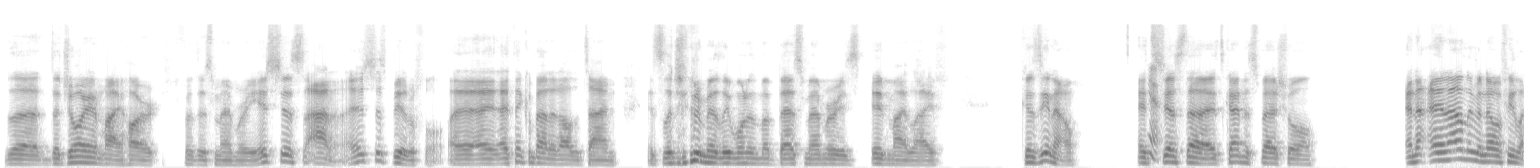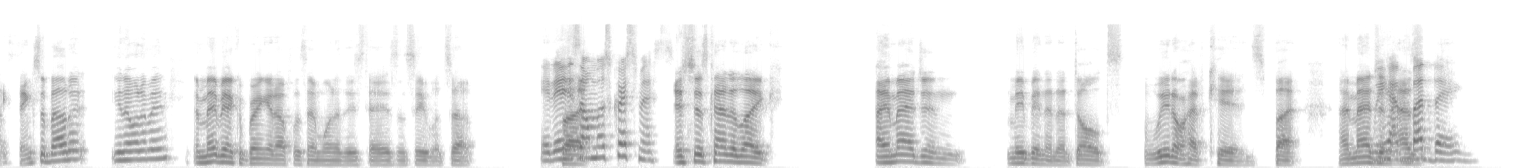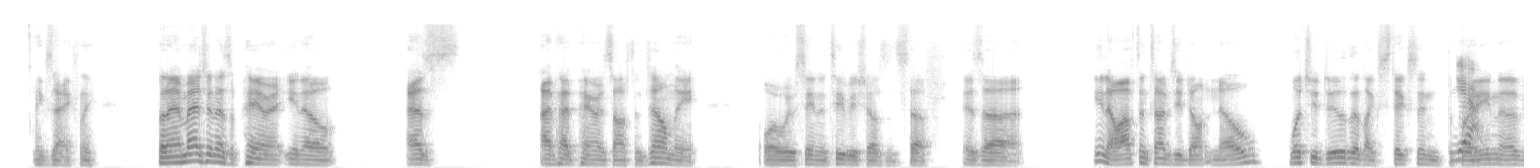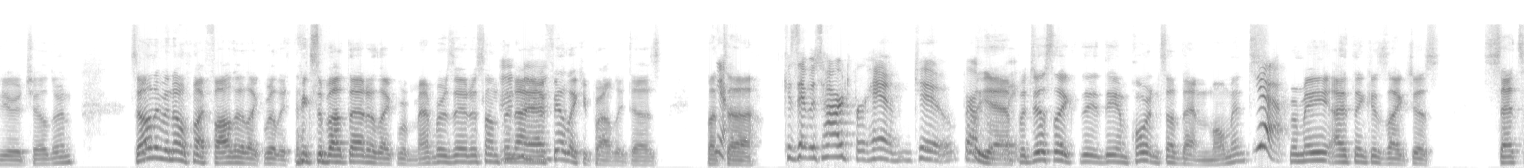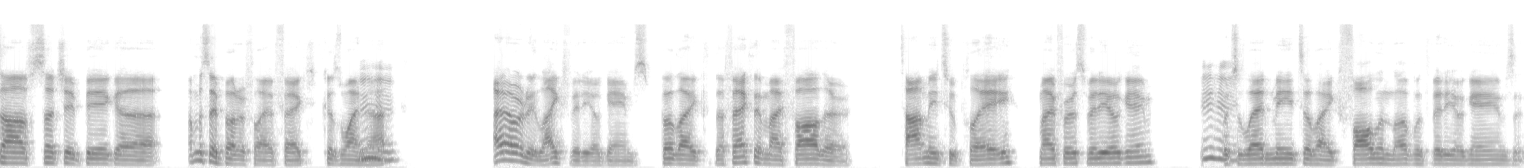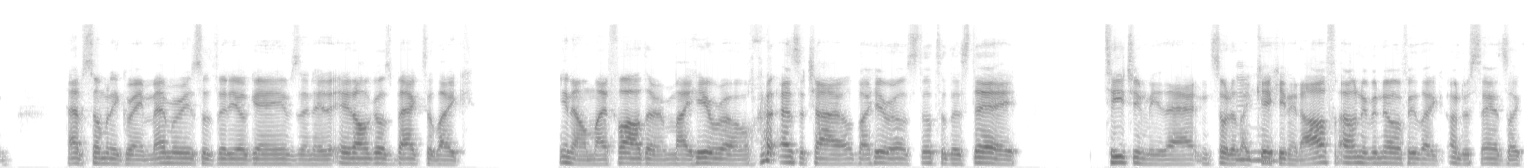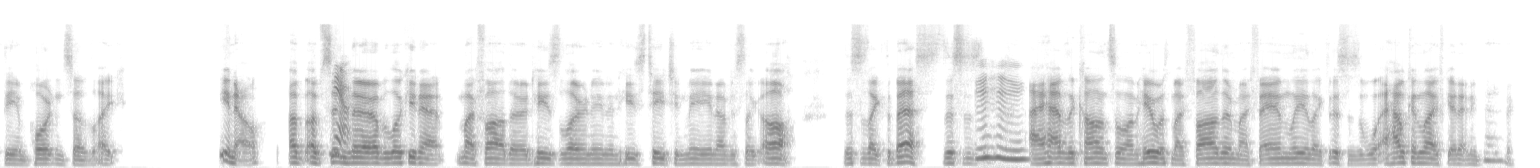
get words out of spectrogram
the the joy in my heart for this memory. It's just I don't know. It's just beautiful. I, I I think about it all the time. It's legitimately one of my best memories in my life because you know, it's just uh, it's kind of special, and I- and I don't even know if he like thinks about it. You know what I mean? And maybe I could bring it up with him one of these days and see what's up It is but- almost Christmas. it's just kind of like I imagine me being an adult. We don't have kids, but I imagine We have as Bud Day. exactly. But I imagine as a parent, you know, as I've had parents often tell me, or we've seen in TV shows and stuff, is uh, you know, oftentimes you don't know what you do that like sticks in the Yeah. brain of your children. So I don't even know if my father like really thinks about that or like remembers it or something. I, I Mhm. feel like he probably does. But Yeah. uh Because it was hard for him too. well, Probably. yeah, but just like the the importance of that moment Yeah. for me, I think is like just sets off such a big uh I'm gonna say butterfly effect, because why not? Mhm. I already liked video games, but like the fact that my father taught me to play my first video game which Mhm. led me to like fall in love with video games and have so many great memories with video games. And it, it all goes back to like, you know, my father, my hero as a child, my hero still to this day, teaching me that and sort of like Mhm. kicking it off. I don't even know if he like understands like the importance of like, you know, I'm, I'm sitting Yeah. there, I'm looking at my father and he's learning and he's teaching me. And I'm just like, oh, this is like the best. This is, Mhm. I have the console. I'm here with my father, my family. Like this is how can life get any better?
